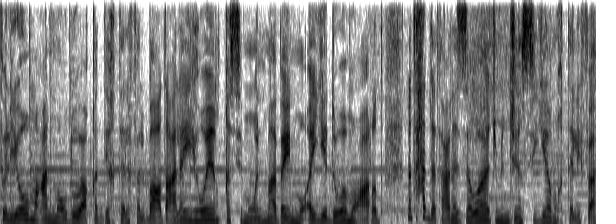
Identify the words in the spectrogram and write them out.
نتحدث اليوم عن موضوع قد يختلف البعض عليه وينقسمون ما بين مؤيد ومعارض. نتحدث عن الزواج من جنسية مختلفة.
